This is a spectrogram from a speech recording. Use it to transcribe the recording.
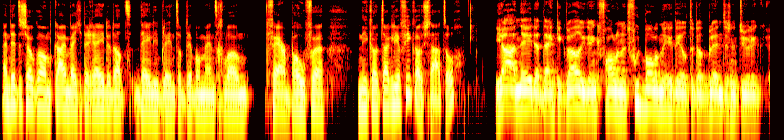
En dit is ook wel een klein beetje de reden dat Daily Blind op dit moment gewoon ver boven Nico Tagliafico staat, toch? Ja, nee, dat denk ik wel. Ik denk vooral in het voetballende gedeelte dat Blind is natuurlijk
